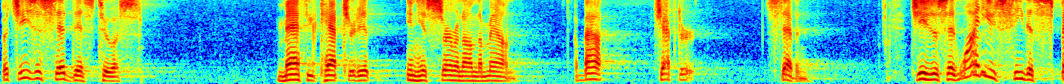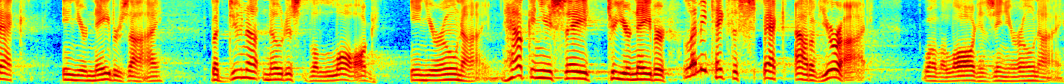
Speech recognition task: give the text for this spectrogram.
But Jesus said this to us. Matthew captured it in his Sermon on the Mount, about chapter 7. Jesus said, Why do you see the speck in your neighbor's eye, but do not notice the log in your own eye? How can you say to your neighbor, Let me take the speck out of your eye? while the log is in your own eye.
